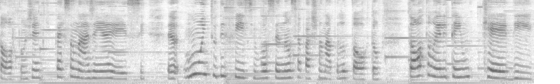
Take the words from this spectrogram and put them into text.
Thornton, gente, que personagem é esse? É muito difícil você não se apaixonar pelo Thornton. Thornton, ele tem um quê de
